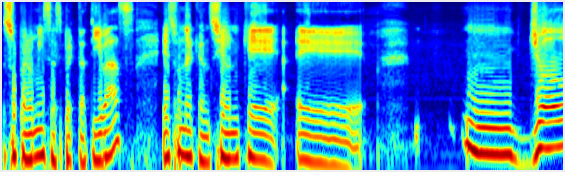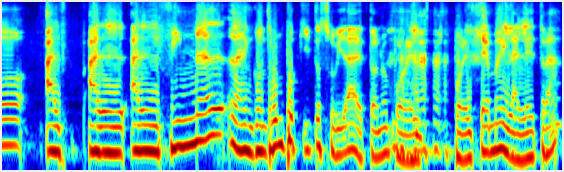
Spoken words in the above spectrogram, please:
superó mis expectativas. Es una canción que eh, mm, yo al, al, al final la encontré un poquito subida de tono por el, por el tema y la letra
